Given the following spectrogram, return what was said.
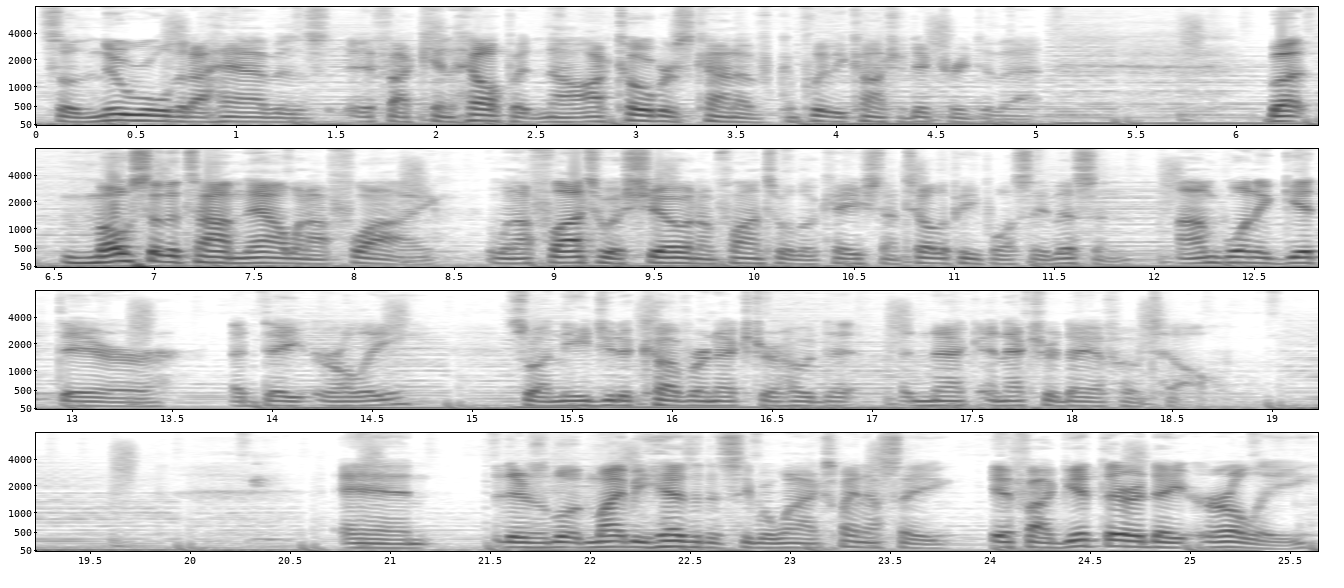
So the new rule that I have is if I can help it. Now October's kind of completely contradictory to that. But most of the time now when I fly, when I fly to a show and I'm flying to a location, I tell the people, I say, listen, I'm going to get there a day early, so I need you to cover an extra ho- an extra day of hotel. And there's a little, might be hesitancy, but when I explain, I say, if I get there a day early,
